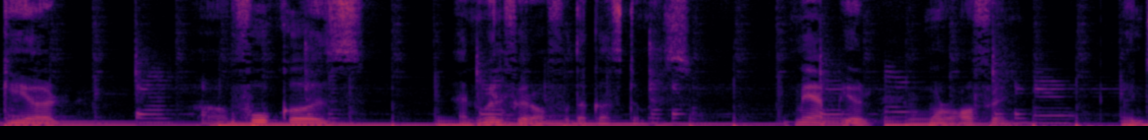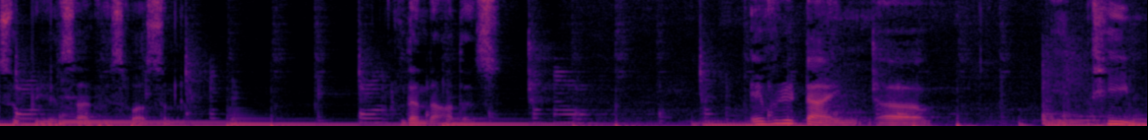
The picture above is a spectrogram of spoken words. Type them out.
care, focus, and welfare of the customers may appear more often in superior service personnel than the others. Every time uh, a theme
